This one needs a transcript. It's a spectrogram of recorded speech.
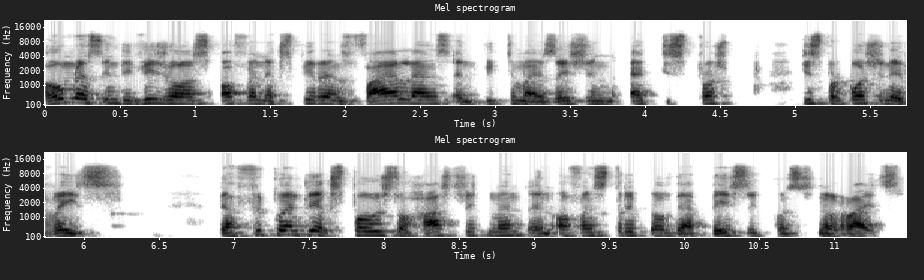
Homeless individuals often experience violence and victimization at dispro disproportionate rates. They are frequently exposed to harsh treatment and often stripped of their basic constitutional rights.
